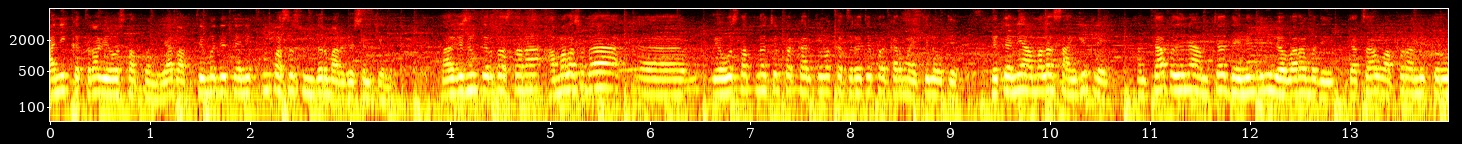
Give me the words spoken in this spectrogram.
आणि कचरा व्यवस्थापन या बाबतीमध्ये त्यांनी खूप असं सुंदर मार्गदर्शन केलं. मार्गदर्शन करत असताना आम्हालासुद्धा व्यवस्थापनाचे प्रकार किंवा कचऱ्याचे प्रकार माहिती नव्हते. ते त्यांनी आम्हाला सांगितले. आणि त्या पद्धतीने आमच्या दैनंदिन व्यवहारामध्ये त्याचा वापर आम्ही करू.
